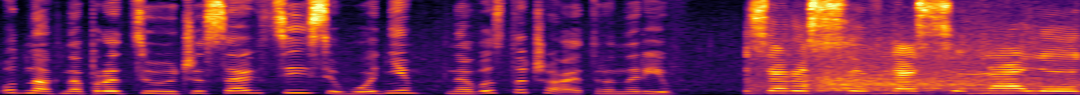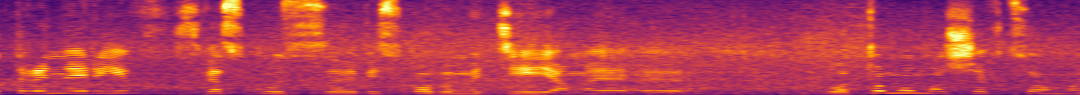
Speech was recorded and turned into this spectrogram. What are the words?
Однак на працюючі секції сьогодні не вистачає тренерів. Зараз в нас мало тренерів в зв'язку з військовими діями, е, от, тому може в цьому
